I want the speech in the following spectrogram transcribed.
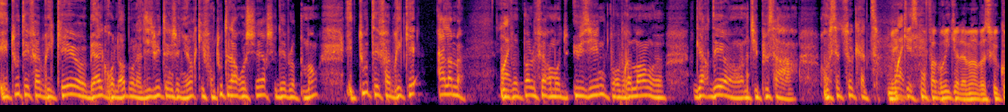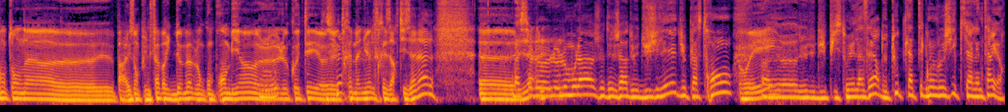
Et tout est fabriqué euh, ben, à Grenoble. On a 18 ingénieurs qui font toute la recherche et développement, et tout est fabriqué à la main. Ils ne Ouais. veulent pas le faire en mode usine pour vraiment euh, garder euh, un petit peu sa recette secrète. Mais Ouais. qu'est-ce qu'on fabrique à la main? Parce que quand on a, euh, par exemple, une fabrique de meubles, on comprend bien Mhm. le côté euh, très manuel, très artisanal. Euh, Bah, c'est le, le- le moulage déjà du, du gilet, du plastron, Oui. euh, du, du pistolet laser, de toute la technologie qu'il y a à l'intérieur.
